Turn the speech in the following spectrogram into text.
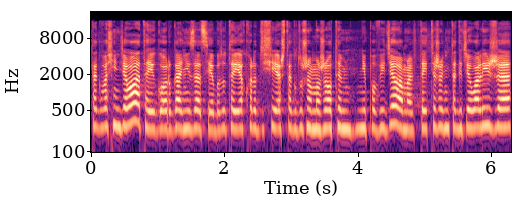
tak właśnie działała ta jego organizacja, bo tutaj akurat dzisiaj aż tak dużo może o tym nie powiedziałam, ale tutaj też oni tak działali, że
